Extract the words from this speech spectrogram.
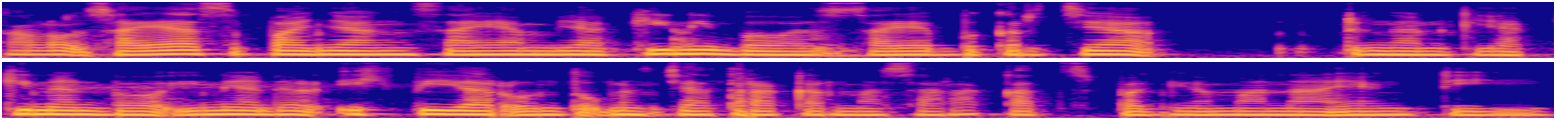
kalau saya sepanjang saya meyakini bahwa saya bekerja dengan keyakinan bahwa ini adalah ikhtiar untuk mensejahterakan masyarakat sebagaimana yang di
